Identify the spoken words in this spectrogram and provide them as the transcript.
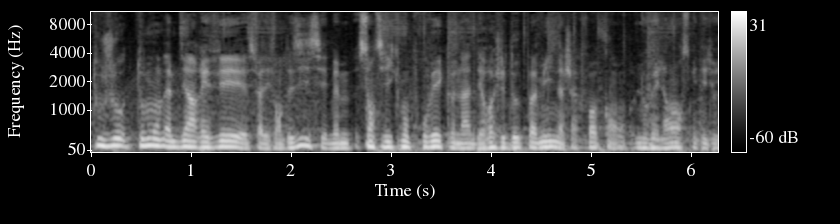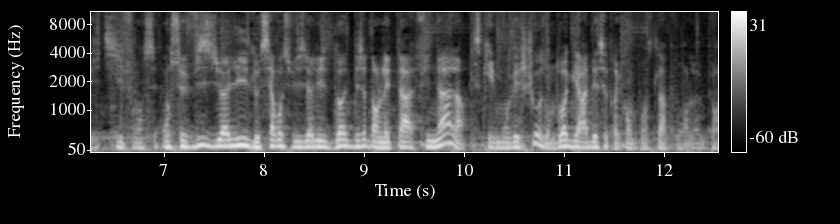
Toujours, tout le monde aime bien rêver et se faire des fantaisies. C'est même scientifiquement prouvé qu'on a des rushs de dopamine à chaque fois qu'on nouvel an, on se met des objectifs, on se, on se visualise, le cerveau se visualise dans- déjà dans l'état final, ce qui est une mauvaise chose. On doit garder cette récompense-là pour le, pour,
